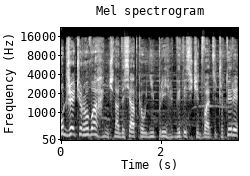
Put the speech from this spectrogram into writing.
Отже, чергова нічна десятка у Дніпрі 2024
